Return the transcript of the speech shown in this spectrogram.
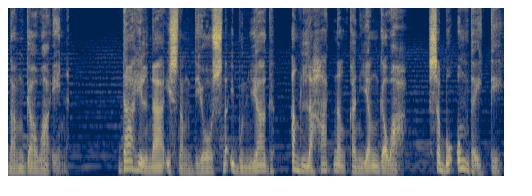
ng gawain, dahil nais ng Diyos na ibunyag ang lahat ng kaniyang gawa sa buong daigdig,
